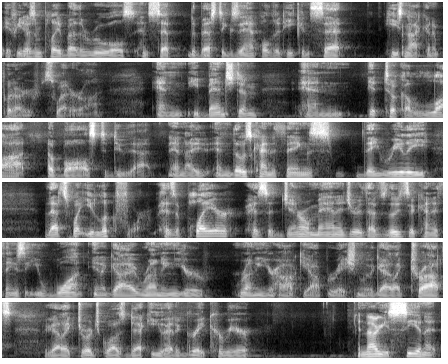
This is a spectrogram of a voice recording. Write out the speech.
if he doesn't play by the rules and set the best example that he can set he's not going to put our sweater on and he benched him and it took a lot of balls to do that. And i and those kind of things they really that's what you look for. As a player as a general manager that's those are the kind of things that you want in a guy running your running your hockey operation. With a guy like Trotz, a guy like George Gwozdecky, who had a great career. And now you're seeing it,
